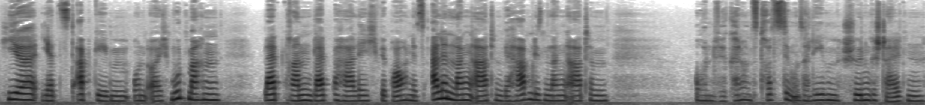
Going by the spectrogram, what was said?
hier jetzt abgeben und euch Mut machen. Bleibt dran, bleibt beharrlich. Wir brauchen jetzt alle einen langen Atem. Wir haben diesen langen Atem und wir können uns trotzdem unser Leben schön gestalten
